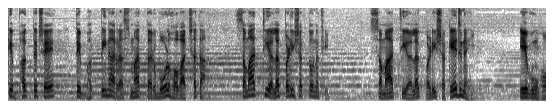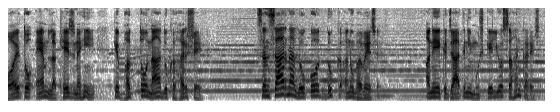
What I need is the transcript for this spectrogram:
કે ભક્ત છે તે ભક્તિના રસમાં તરબોળ હોવા છતાં સમાજથી અલગ પડી શકતો નથી. સમાજથી અલગ પડી શકે જ નહીં. એવું હોય તો એમ લખે જ નહીં કે ભક્તો ના દુઃખ હર્ષે સંસારના લોકો દુઃખ અનુભવે છે. અનેક જાતની મુશ્કેલીઓ સહન કરે છે.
